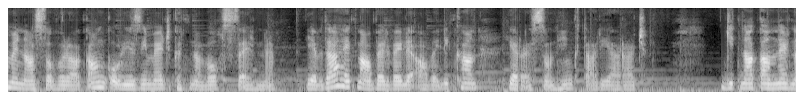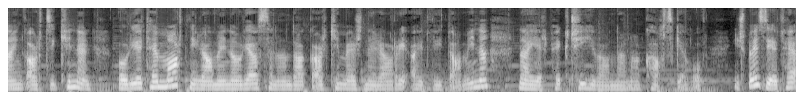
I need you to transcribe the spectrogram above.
ամենասովորական կորիզի մեջ գտնվող սերն է եւ դա հետնաբերվել է ավելի քան 35 տարի առաջ։ Գիտնականներն այն կարծիքին են, որ եթե մարդն իր ամենօրյա սննդակարգի մեջ ներառի այդ վիտամինը, նա երբեք չի հիվանդանա քաղցկեղով։ Ինչպես եթե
